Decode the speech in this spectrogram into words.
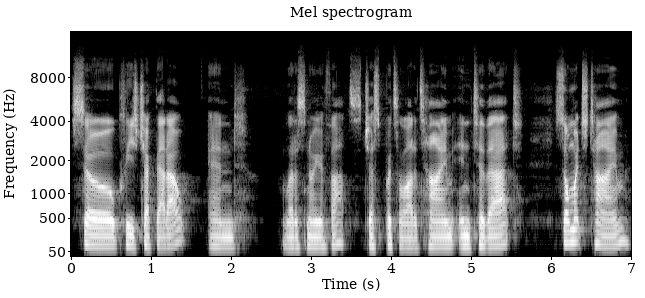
So please check that out and let us know your thoughts. Jess puts a lot of time into that. So much time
